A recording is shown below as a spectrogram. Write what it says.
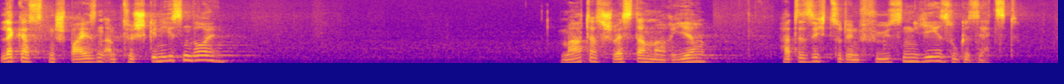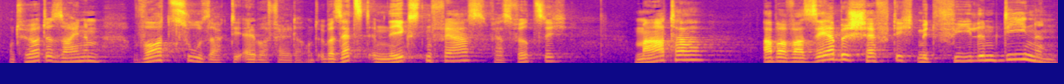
leckersten Speisen am Tisch genießen wollen. Marthas Schwester Maria hatte sich zu den Füßen Jesu gesetzt und hörte seinem Wort zu, sagt die Elberfelder, und übersetzt im nächsten Vers, Vers 40, Martha aber war sehr beschäftigt mit vielem Dienen.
